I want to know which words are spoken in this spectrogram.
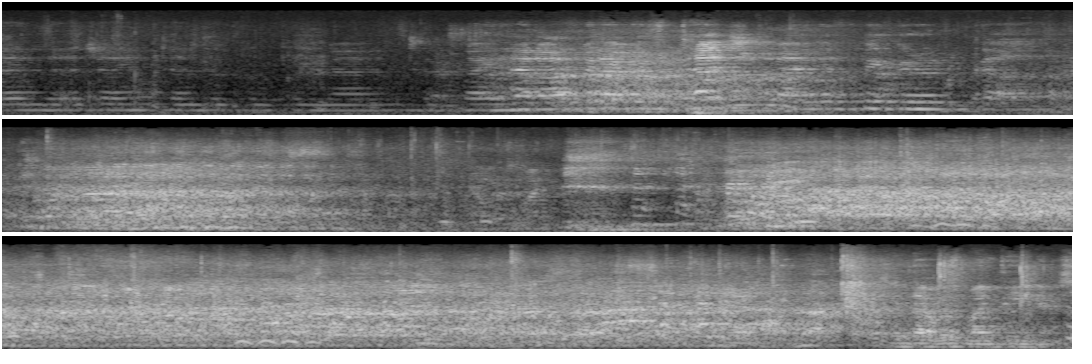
and a giant tentacle came out my head off and I was touched by the finger of God. That was my penis.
